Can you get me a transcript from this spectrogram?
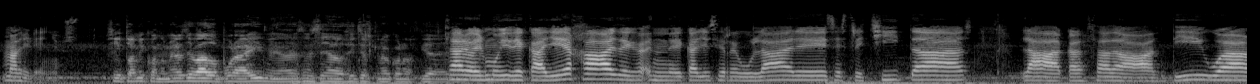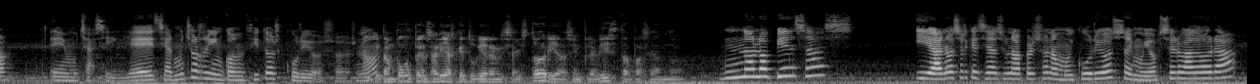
madrileños. Sí, tú a mí cuando me has llevado por ahí me has enseñado sitios que no conocía. Claro, es muy de callejas, de, de calles irregulares, estrechitas, la calzada antigua, eh, muchas iglesias, muchos rinconcitos curiosos, ¿no? Que tampoco pensarías que tuvieran esa historia a simple vista paseando. no lo piensas y a no ser que seas una persona muy curiosa y muy observadora,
